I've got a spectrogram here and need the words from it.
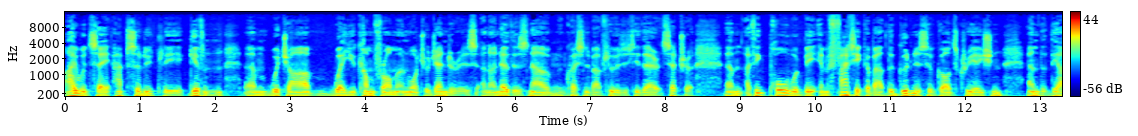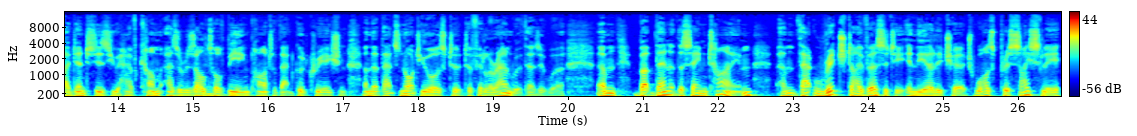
I would say, absolutely given, um, which are where you come from and what your gender is. And I know there's now mm. questions about fluidity there, etc. Um, I think Paul would be emphatic about the goodness of God's creation and that the identities you have come as a result mm. of being part of that good creation, and that that's not yours to, to fiddle around with, as it were. Um, but then at the same same time, um, that rich diversity in the early church was precisely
